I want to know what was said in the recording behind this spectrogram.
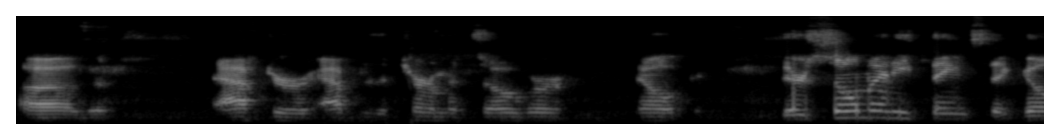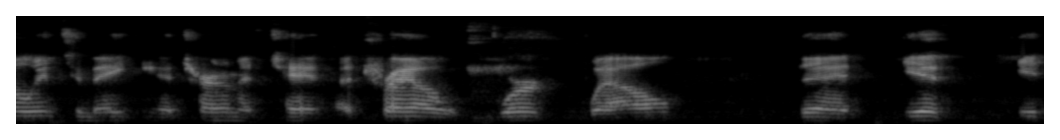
uh, the after after the tournament's over. You know, there's so many things that go into making a tournament ta- a trail work well that if it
